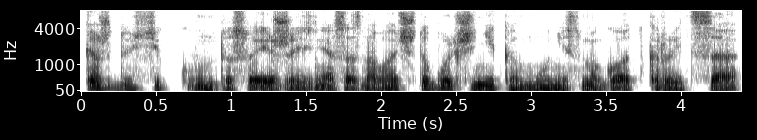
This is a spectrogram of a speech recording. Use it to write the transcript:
каждую секунду своей жизни осознавать, что больше никому не смогу открыться,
